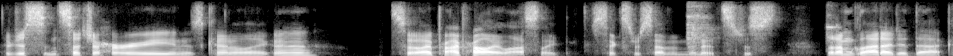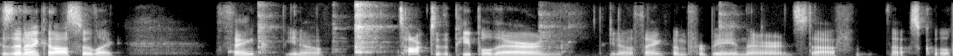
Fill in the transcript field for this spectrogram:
they're just in such a hurry, and it's kind of like, uh. So I, I probably lost like six or seven minutes just, but I'm glad I did that because then I could also like thank you know talk to the people there and you know thank them for being there and stuff. That was cool.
